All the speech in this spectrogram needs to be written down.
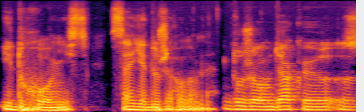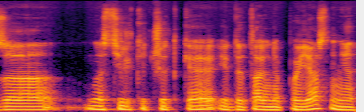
і духовність. Це є дуже головне. Дуже вам дякую за настільки чітке і детальне пояснення.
